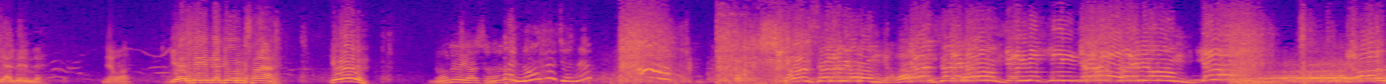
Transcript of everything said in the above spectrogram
gel benimle. Ne var? Gel benimle diyorum sana! Yürü! Ne oluyor ya sana? Ne oluyor canım? Yalan söylemiyorum! Yalan, söylemiyorum! Söylüyorsun! Yalan söylemiyorum! Yalan! Yalan!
